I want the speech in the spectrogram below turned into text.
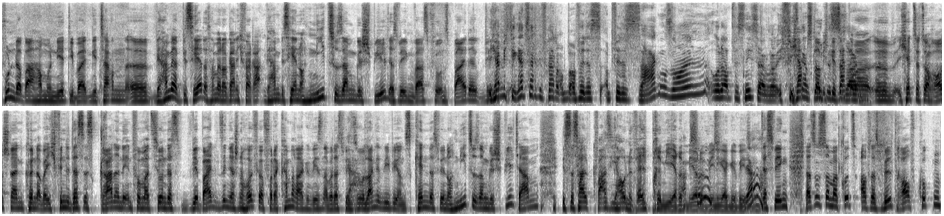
wunderbar harmoniert, die beiden Gitarren. Äh, wir haben ja bisher, das haben wir noch gar nicht verraten, wir haben bisher noch nie zusammen gespielt. Deswegen war es für uns beide. Ich habe mich die ganze Zeit gefragt, ob, ob, wir das, ob wir das sagen sollen oder ob wir es nicht sagen sollen. Ich, ich habe es, glaube ich, gesagt, aber äh, ich hätte es jetzt auch rausschneiden können. Aber ich finde, das ist gerade eine Information, dass wir beide sind ja schon häufiger vor der Kamera gewesen, aber dass wir ja. so lange, wie wir uns kennen, dass wir noch nie zusammen gespielt haben, ist das halt quasi auch eine Weltpremiere Absolut. mehr oder weniger gewesen. Ja. Deswegen, lass uns doch mal kurz auf das Bild drauf gucken.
